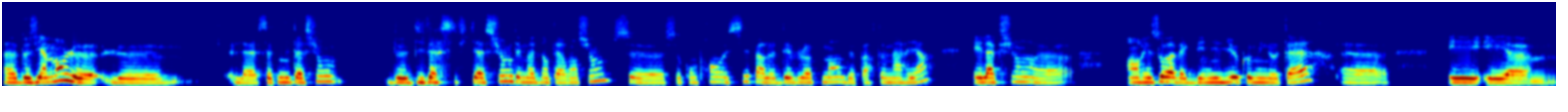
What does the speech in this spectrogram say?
deuxièmement, cette mutation de diversification des modes d'intervention se, comprend aussi par le développement de partenariats et l'action euh, en réseau avec des milieux communautaires euh, et, euh,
